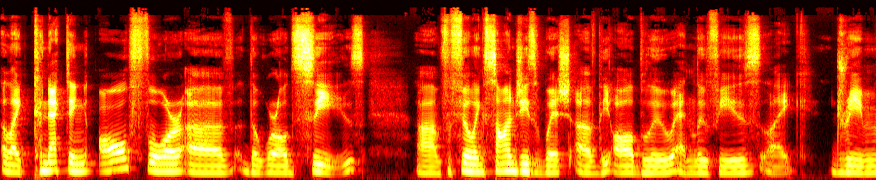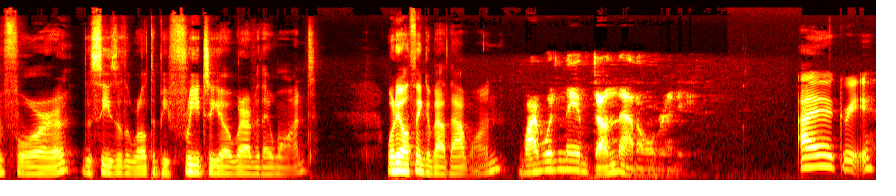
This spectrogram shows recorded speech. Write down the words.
like connecting all four of the world's seas um, fulfilling sanji's wish of the all blue and luffy's like dream for the seas of the world to be free to go wherever they want what do y'all think about that one Why wouldn't they have done that already? I agree.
